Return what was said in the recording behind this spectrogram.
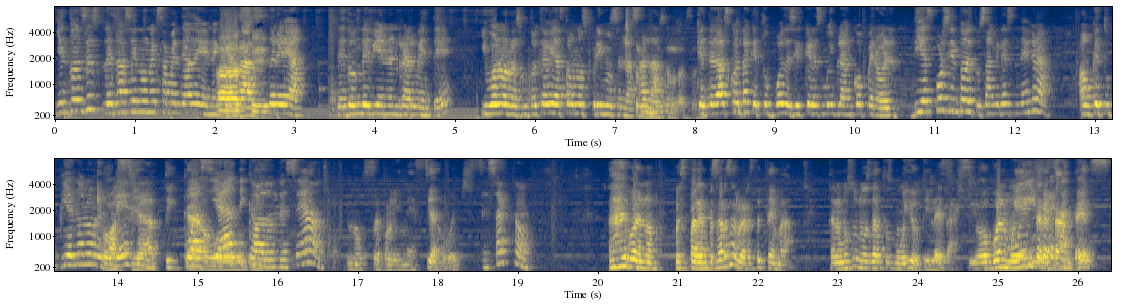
Y entonces les hacen un examen de ADN que Ah, sí. rastrea de dónde vienen realmente. Y bueno, resultó que había hasta unos primos en la Primos sala. en la sala. Que te das cuenta que tú puedes decir que eres muy blanco, pero el 10% de tu sangre es negra. Aunque tu piel no lo O refleje. asiática. O asiática, o o, donde sea. No sé, Polinesia o X. Exacto. Ay, bueno, pues para empezar a cerrar este tema, tenemos unos datos muy útiles, ay, sí, o bueno, muy, interesantes,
